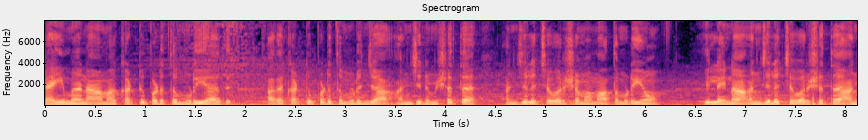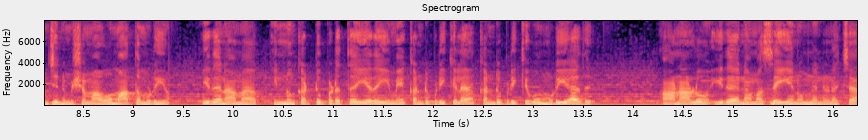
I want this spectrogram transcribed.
டைமை நாம் கட்டுப்படுத்த முடியாது. அதை கட்டுப்படுத்த முடிஞ்சால் அஞ்சு நிமிஷத்தை அஞ்சு லட்சம் வருஷமாக மாற்ற முடியும். இல்லைன்னா அஞ்சு லட்சம் வருஷத்தை அஞ்சு நிமிஷமாகவும் மாற்ற முடியும். இதை நாம் இன்னும் கட்டுப்படுத்த எதையுமே கண்டுபிடிக்கல கண்டுபிடிக்கவும் முடியாது. ஆனாலும் இதை நம்ம செய்யணும்னு நினச்சா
